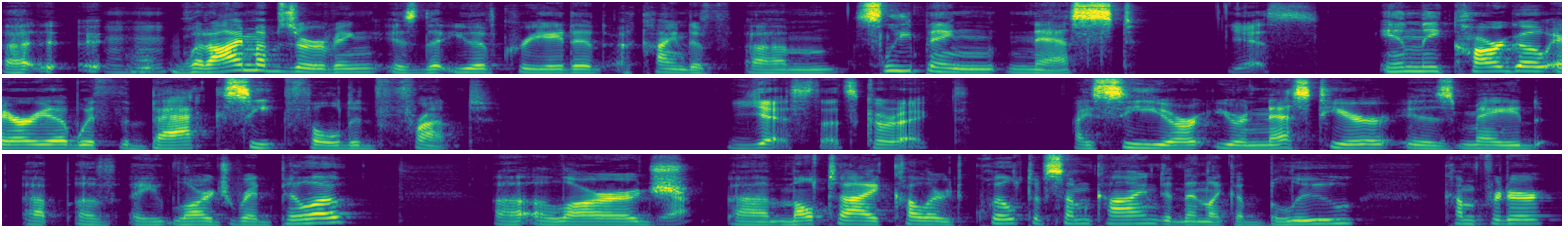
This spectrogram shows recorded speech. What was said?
Uh, Mm-hmm. What I'm observing is that you have created a kind of um, sleeping nest yes, in the cargo area with the back seat folded front. yes, that's correct. I see your your nest here is made up of a large red pillow, uh, a large Yeah. uh, multicolored quilt of some kind, and then like a blue comforter,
